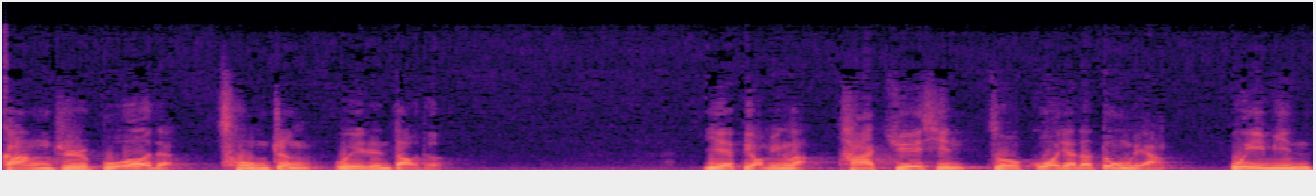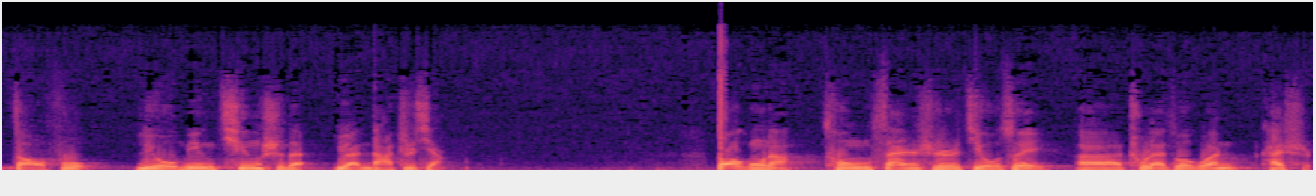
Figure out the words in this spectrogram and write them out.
刚直不阿的从政为人道德，也表明了他决心做国家的栋梁，为民造福。留名青史的远大志向。包公呢，从三十九岁啊出来做官开始，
